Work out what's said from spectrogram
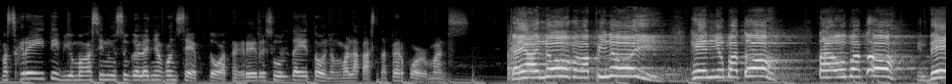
Mas creative yung mga sinusugalan niyang konsepto at nagre-resulta ito ng malakas na performance. Kaya ano, mga Pinoy? Henyo ba to? Tao ba to? Hindi,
